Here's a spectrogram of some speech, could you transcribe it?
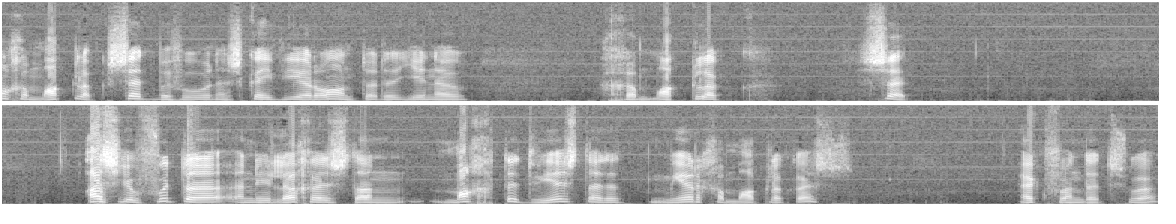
ongemakkelijk sit bijvoorbeeld en skuif hier rond totdat jy nou gemakkelijk sit. As jou voete in die lig is dan mag dit wees dat het meer gemakkelijk is ek vind dit so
